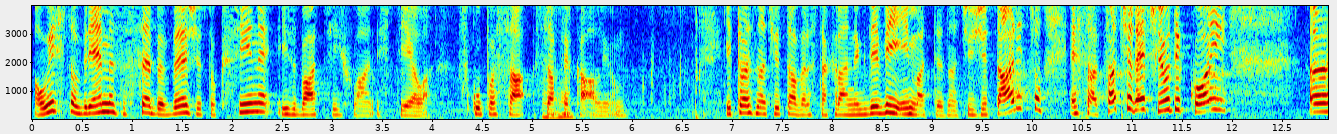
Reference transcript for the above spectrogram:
a u isto vrijeme za sebe veže toksine i izbaci ih van iz tijela skupa sa, sa fekalijom. I to je znači ta vrsta hrane gdje vi imate znači žitaricu. E sad, sad će reći ljudi koji Eh,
